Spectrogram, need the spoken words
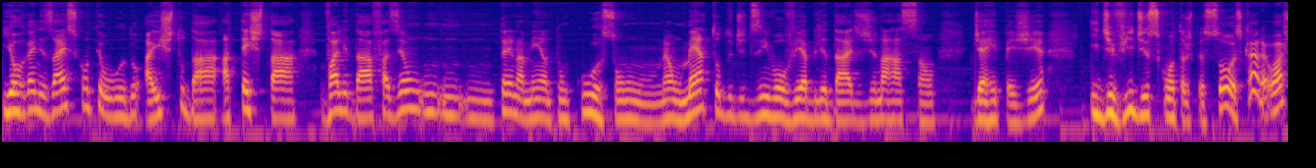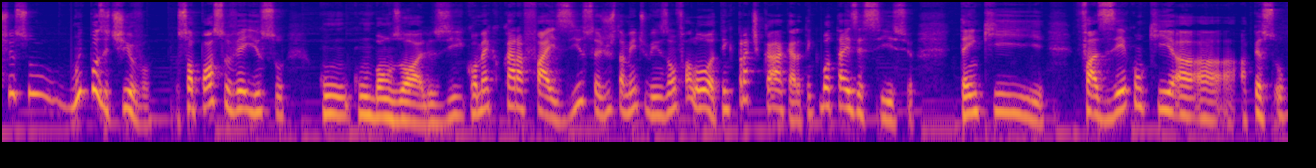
e organizar esse conteúdo, a estudar, a testar, validar, fazer um, um, um treinamento, um curso, um, né, um método de desenvolver habilidades de narração de RPG e divide isso com outras pessoas, cara, eu acho isso muito positivo. Eu só posso ver isso com, com bons olhos. E como é que o cara faz isso? É justamente o Vinzão falou: tem que praticar, cara, tem que botar exercício, tem que fazer com que a, a, a pessoa.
